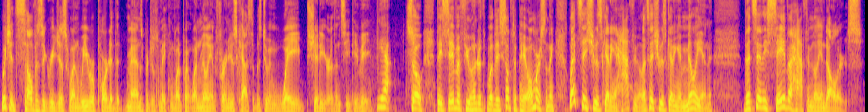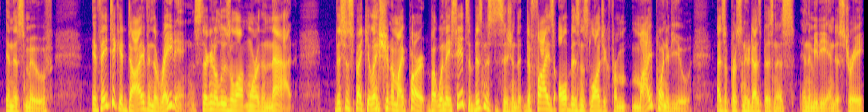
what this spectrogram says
which itself is egregious. When we reported that Mansbridge was making 1.1 million for a newscast that was doing way shittier than CTV. Yeah. So they save a few hundred. Well, they still have to pay Omar something. Let's say she was getting a half a million. Let's say she was getting a million. Let's say they save a half a million dollars in this move if they take a dive in the ratings, they're going to lose a lot more than that. This is speculation on my part, but when they say it's a business decision that defies all business logic from my point of view as a person who does business in the media industry,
